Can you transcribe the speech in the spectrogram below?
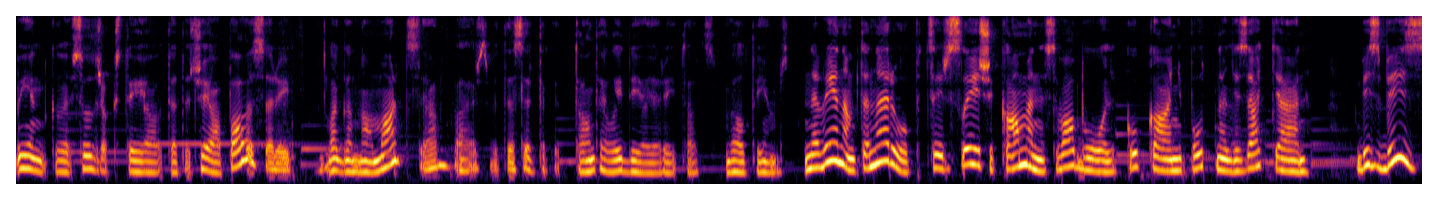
vienu, ko es uzrakstīju šajā pavasarī, lai gan nav marts, jā, vairs, bet tas ir Tantē Lidijai arī tāds veltījums. Nevienam te nerūp, ir slīši, kamenes, vaboļi, kukaiņi, putneļi, zaķēni. Biz, biz,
